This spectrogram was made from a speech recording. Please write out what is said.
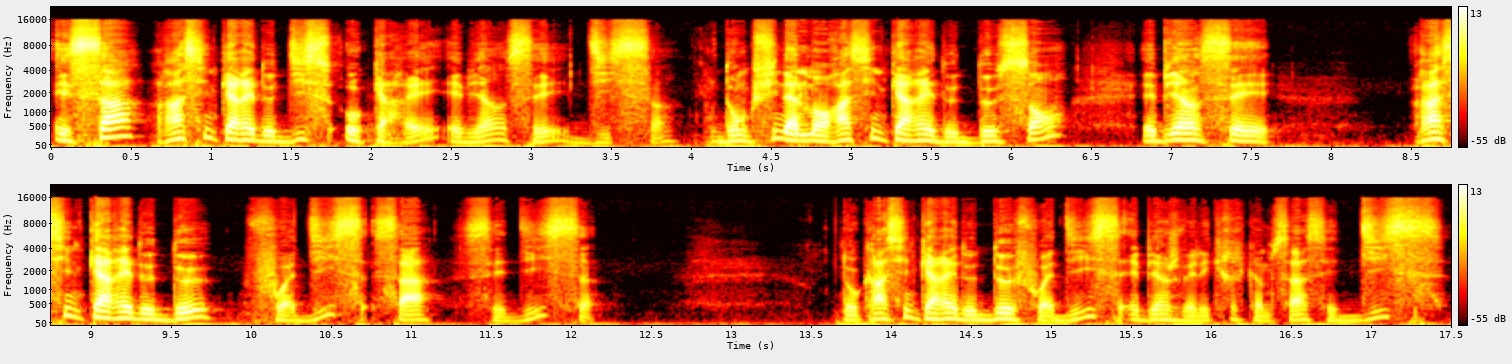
Et ça, racine carrée de 10 au carré, eh bien c'est 10. Donc finalement, racine carrée de 200, eh bien c'est racine carrée de 2 fois 10, ça c'est 10. Donc racine carrée de 2 fois 10, eh bien je vais l'écrire comme ça, c'est 10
